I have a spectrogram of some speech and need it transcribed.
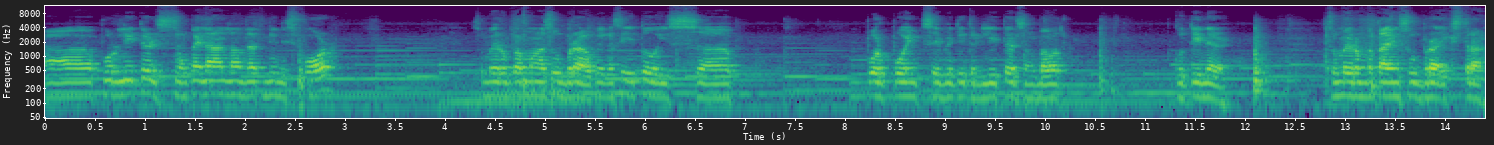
Ah, 4 liters. So ang kailangan lang natin is 4. So mayroon pa mga sobra, okay? Kasi ito is ah, 4.73 liters ang bawat container. So mayroon pa tayong sobra extra,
